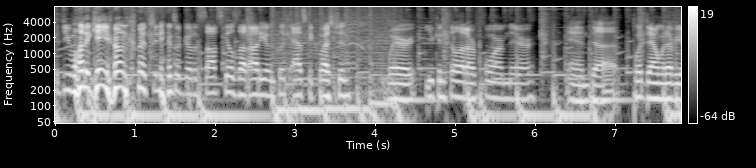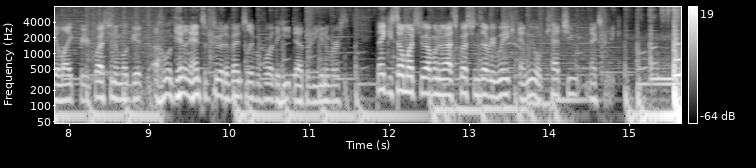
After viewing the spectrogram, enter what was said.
If you want to get your own question answered, go to softskills.audio and click Ask a Question, where you can fill out our form there and uh, put down whatever you like for your question, and we'll get uh, we'll get an answer to it eventually before the heat death of the universe. Thank you so much to everyone who asks questions every week, and we will catch you next week.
